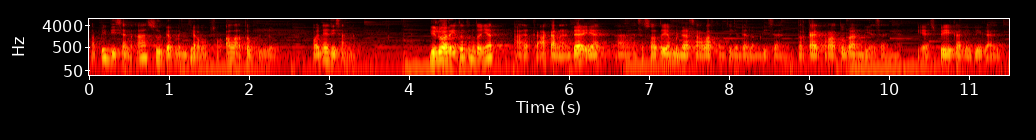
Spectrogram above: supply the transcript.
tapi desain A sudah menjawab soal atau belum. Pokoknya di sana. Di luar itu tentunya akan ada ya sesuatu yang benar salah tentunya dalam desain terkait peraturan biasanya GSP, KDB, KLB.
